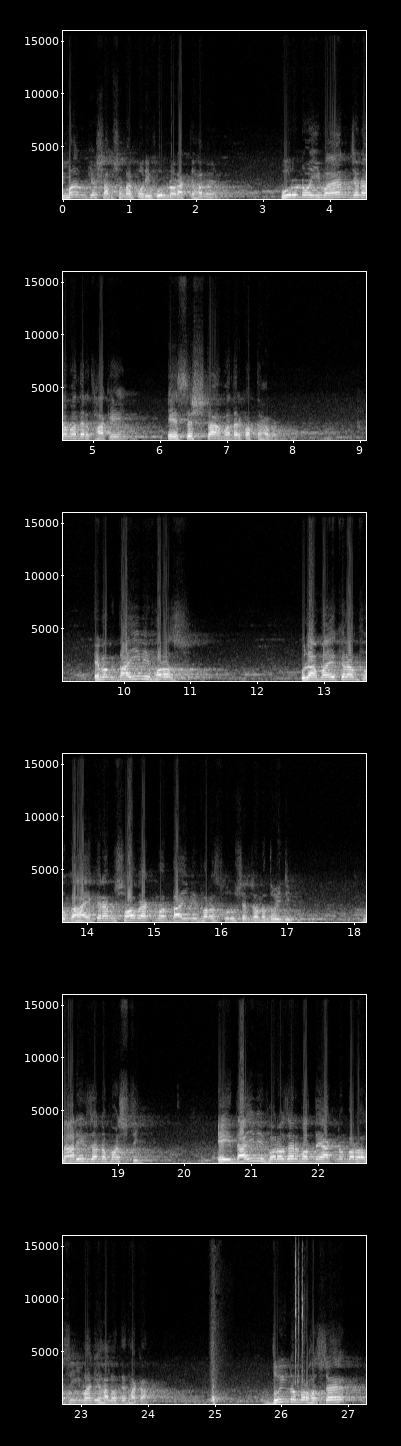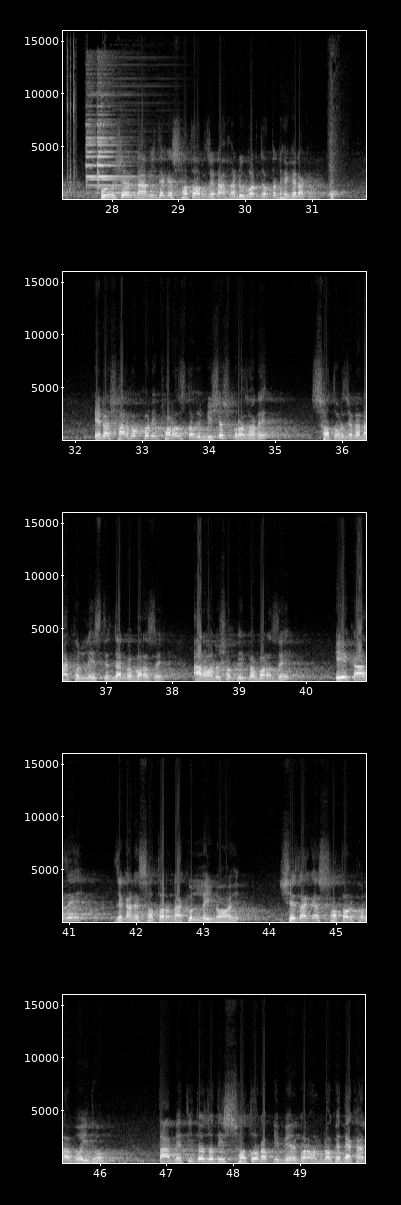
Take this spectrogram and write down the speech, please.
ইমানকে সবসময় পরিপূর্ণ রাখতে হবে। পূর্ণ ইমান যেন আমাদের থাকে, এ চেষ্টা আমাদের করতে হবে। এবং দায়ী ফরজ। উলামা একরাম ফুকাহা একরাম সব একমত দায়ী ফরজ পুরুষের জন্য দুইটি, নারীর জন্য পাঁচটি। এই দায়ী ফরজের মধ্যে এক নম্বর হচ্ছে ইমানি হালতে থাকা। দুই নম্বর হচ্ছে পুরুষের নাভি থেকে সতর যেটা হাঁটু পর্যন্ত ঢেকে রাখা। এটা সার্বক্ষণিক ফরজ, তবে বিশেষ প্রয়োজনে সতর যেটা না খুললে স্টেঞ্জার ব্যাপার আছে, আর আনুষঙ্গিক ব্যাপার আছে। এ কাজে যেখানে সতর না খুললেই নয়, সে জায়গায় সতর খোলা বৈধ। তা ব্যতীত যদি সতর আপনি বের করে অন্যকে দেখান,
